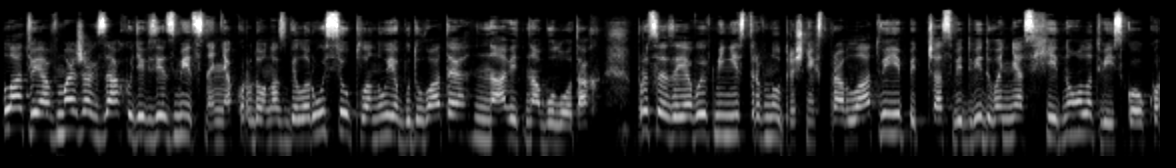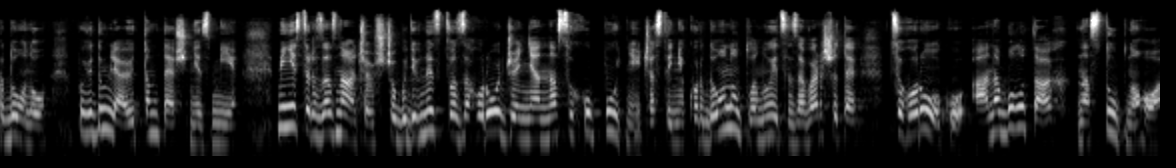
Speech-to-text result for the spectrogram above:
Латвія в межах заходів зі зміцнення кордону з Білоруссю планує будувати навіть на болотах. Про це заявив міністр внутрішніх справ Латвії під час відвідування східного латвійського кордону. Повідомляють тамтешні змі. Міністр зазначив, що будівництво загородження на сухопутній частині кордону планується завершити цього року, а на болотах наступного.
